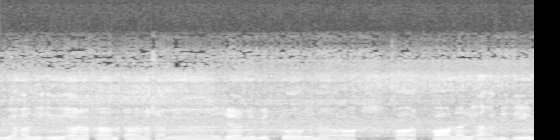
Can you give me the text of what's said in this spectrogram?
بأهله آنس من جانب الطور نارا قال لأهله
